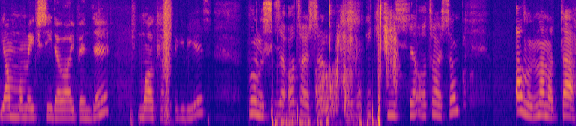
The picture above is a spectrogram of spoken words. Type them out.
yanmama eksiği de var bende. Markette gibiyiz. Bunu size atarsam bu içkiyi size atarsam alın lan hatta.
